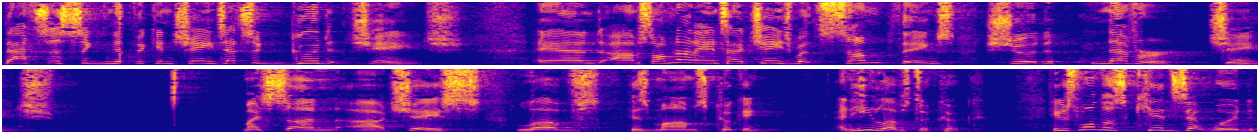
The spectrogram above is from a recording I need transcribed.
That's a significant change. That's a good change. And um, so I'm not anti change, but some things should never change. My son, uh, Chase, loves his mom's cooking, and he loves to cook. He was one of those kids that would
